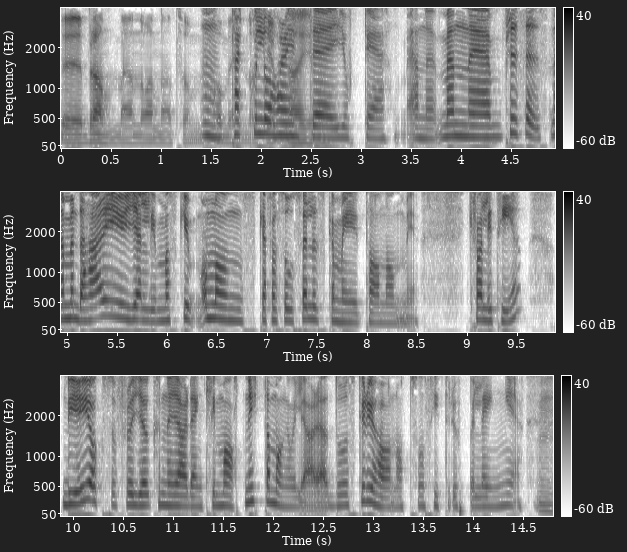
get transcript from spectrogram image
För brandmän och annat som kommer Mm, Tack in och lov har inte Jajamän. gjort det ännu. Men eh, precis, Nej, men det här är ju, gäller man ska, om man skaffar solceller ska man ju ta någon med kvalitet. Det är ju också för att kunna göra den klimatnytta många vill göra. Då ska du ju ha något som sitter uppe länge. Mm.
